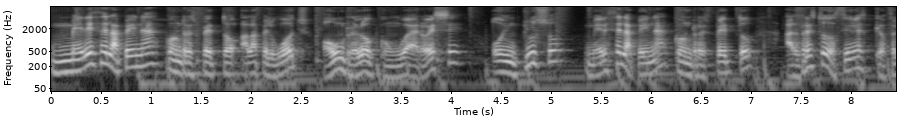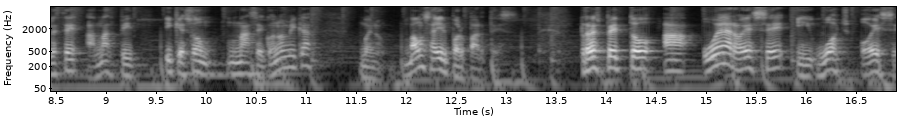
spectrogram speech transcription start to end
¿merece la pena con respecto al Apple Watch o un reloj con Wear OS? O incluso merece la pena con respecto al resto de opciones que ofrece Amazfit y que son más económicas? Bueno, vamos a ir por partes. Respecto a Wear OS y Watch OS,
